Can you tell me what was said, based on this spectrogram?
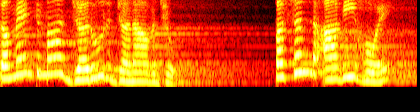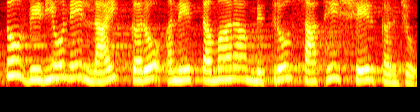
કમેન્ટમાં જરૂર જણાવજો. પસંદ આવી હોય તો વિડીયોને લાઈક કરો અને તમારા મિત્રો સાથે શેર કરજો.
